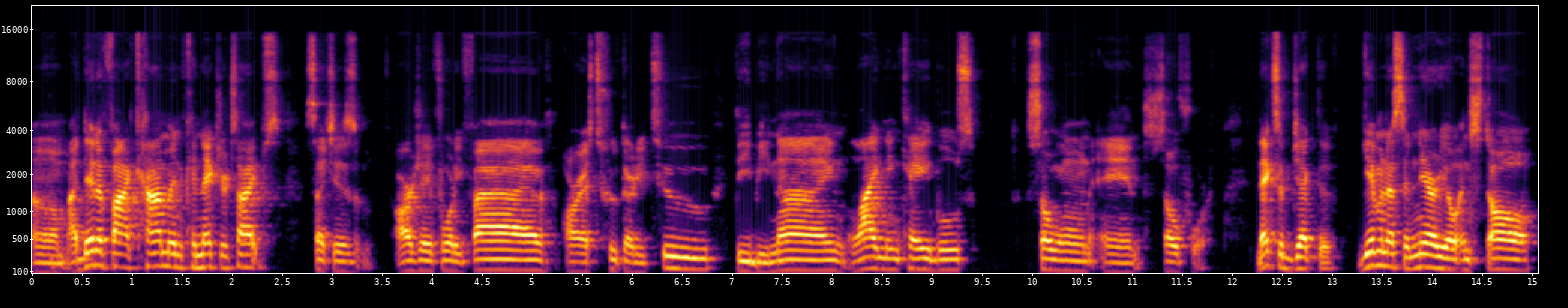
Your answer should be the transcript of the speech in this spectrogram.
Um, identify common connector types such as RJ45, RS232, DB9, lightning cables, so on and so forth. Next objective, given a scenario, install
